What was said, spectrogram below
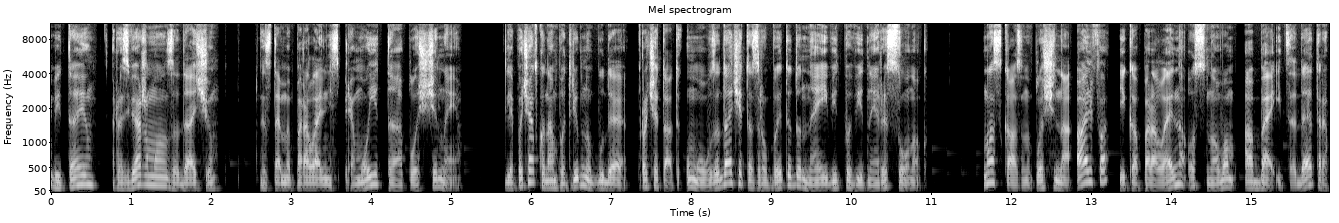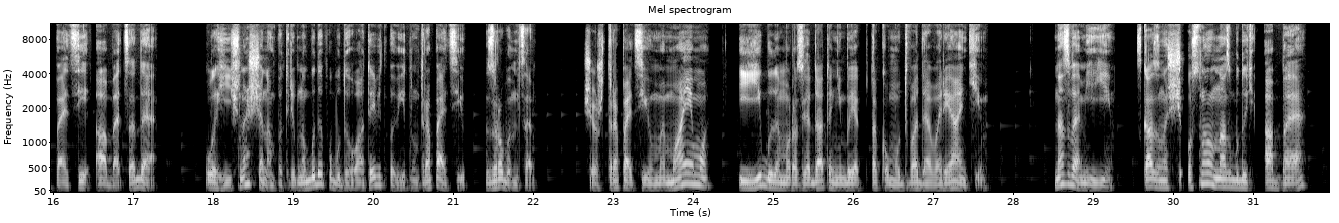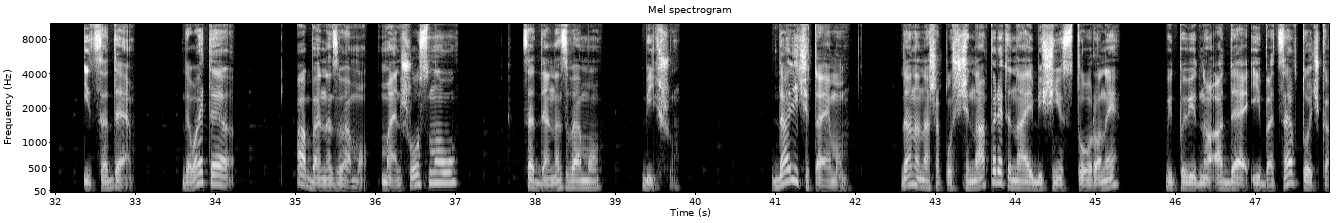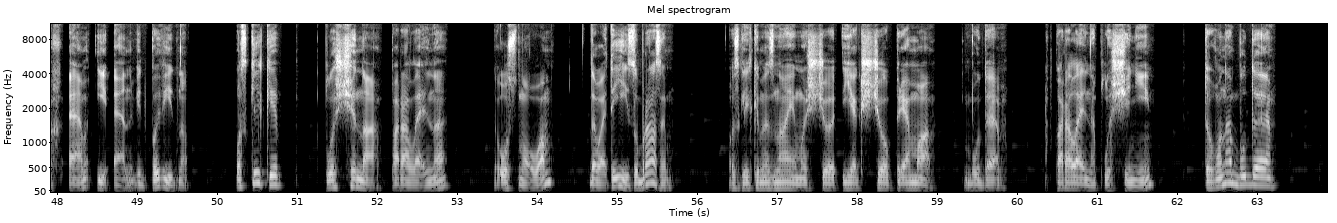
Вітаю! Розв'яжемо задачу системи паралельність прямої та площини. Для початку нам потрібно буде прочитати умову задачі та зробити до неї відповідний рисунок. У нас сказано площина альфа, яка паралельна основам АБ і СД трапеції ABCD. Логічно, що нам потрібно буде побудувати відповідну трапецію. Зробимо це. Що ж, трапецію ми маємо, і її будемо розглядати ніби як в такому 2D варіанті. Назвемо її. Сказано, що основи в нас будуть АБ і СД. Давайте АБ назвемо меншу основу, СД назвемо більшу. Далі читаємо. Дана наша площина перетинає бічні сторони, відповідно АД і БЦ в точках М і Н відповідно. Оскільки площина паралельна основам, давайте її зобразимо. Оскільки ми знаємо, що якщо пряма буде паралельна площині, то вона буде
